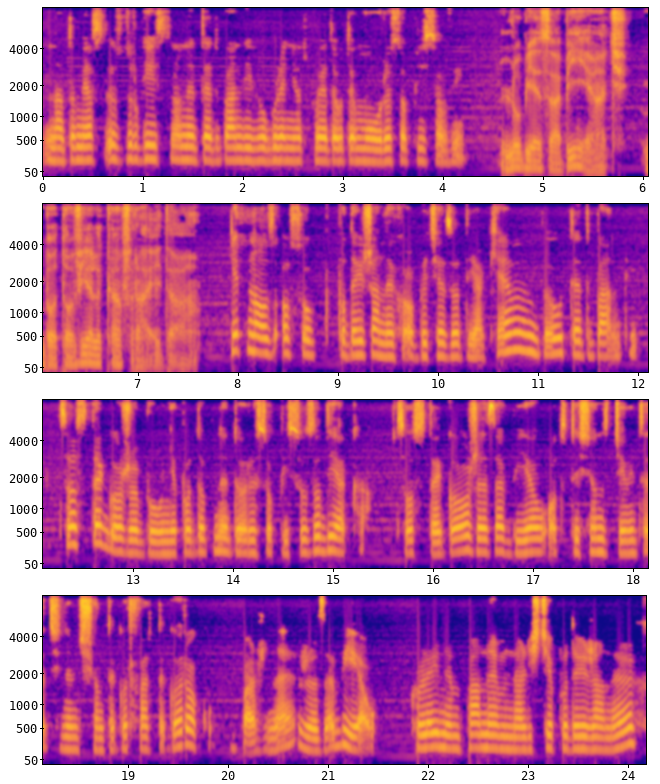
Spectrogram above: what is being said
natomiast z drugiej strony Ted Bundy w ogóle nie odpowiadał temu rysopisowi. Lubię zabijać, bo to wielka frajda. Jedną z osób podejrzanych o bycie Zodiakiem był Ted Bundy. Co z tego, że był niepodobny do rysopisu Zodiaka? Co z tego, że zabijał od 1974 roku? Ważne, że zabijał. Kolejnym panem na liście podejrzanych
